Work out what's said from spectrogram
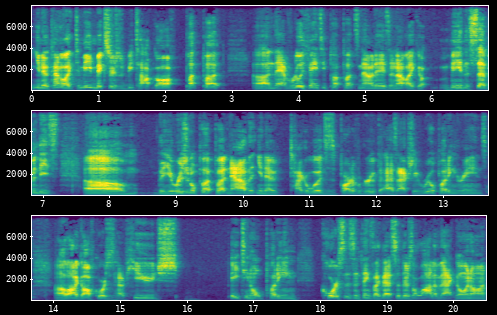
you know, kind of like to me, mixers would be Top Golf, Putt Putt, uh, and they have really fancy putt putts nowadays. They're not like uh, me in the '70s. Um, the original putt putt. Now that you know Tiger Woods is part of a group that has actually real putting greens. Uh, a lot of golf courses have huge 18 hole putting courses and things like that. So there's a lot of that going on.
